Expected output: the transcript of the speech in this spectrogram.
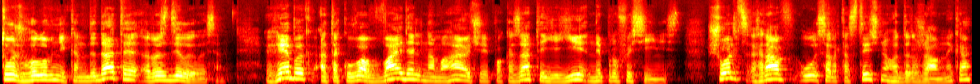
Тож головні кандидати розділилися. Гебек атакував Вайдель, намагаючи показати її непрофесійність. Шольц грав у саркастичного державника,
